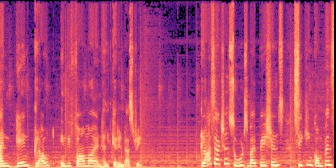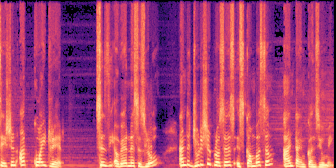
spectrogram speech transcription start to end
and gain clout in the pharma and healthcare industry. Class action suits by patients seeking compensation are quite rare, since the awareness is low and the judicial process is cumbersome and time consuming.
